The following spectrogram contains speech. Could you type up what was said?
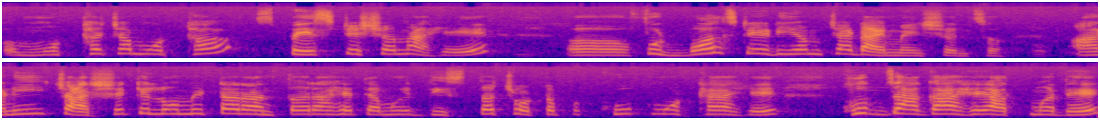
मोठंच्या मोठं स्पेस स्टेशन आहे फुटबॉल स्टेडियमच्या डायमेन्शनचं आणि चारशे किलोमीटर अंतर आहे त्यामुळे दिसतं छोटं पण खूप मोठं आहे. खूप जागा आहे आतमध्ये.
